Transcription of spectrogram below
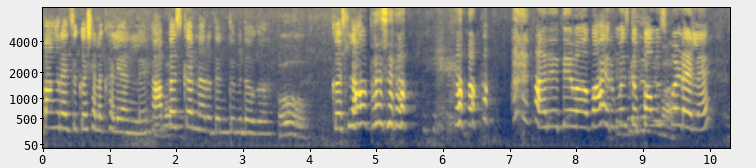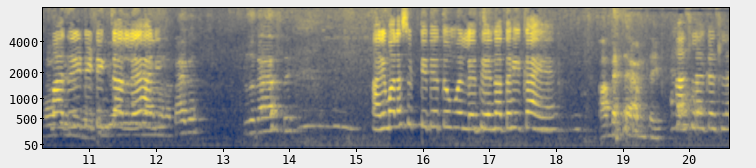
पांघरायचं कशाला खाली आणलंय? अभ्यास करणार होते ना तुम्ही दोघं. हो. कसला अभ्यास? अरे देवा बाहेर मस्त पाऊस पडायलाय. माझं एडिटिंग चाललंय आणि काय ग? तुझं काय असतंय? आणि मला सुट्टी देतो म्हणले ते ना आता हे काय आहे? अभ्यास आहे आमचा एक. असला कसला.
